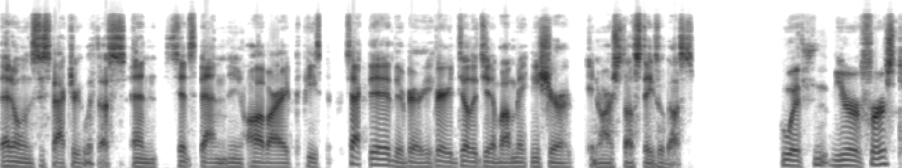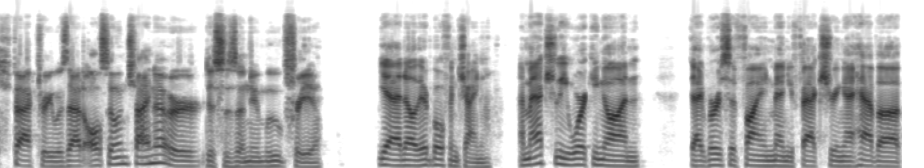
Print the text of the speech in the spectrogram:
that owns this factory with us, and since then, you know, all of our IP's been protected. They're very, very diligent about making sure you know our stuff stays with us. With your first factory, was that also in China or this is a new move for you? Yeah, no, they're both in China. I'm actually working on diversifying manufacturing. I have a,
